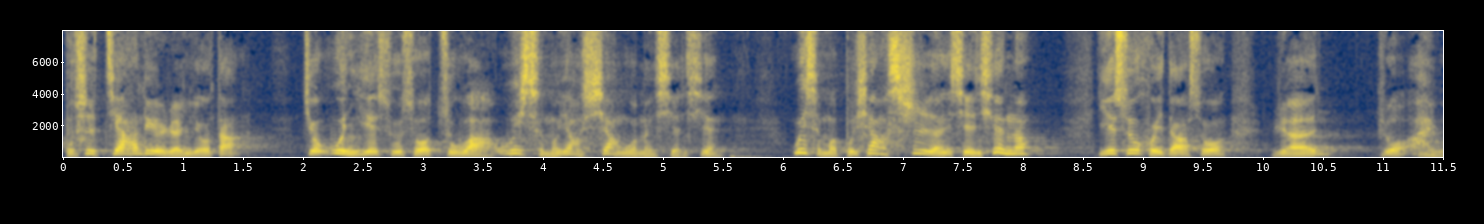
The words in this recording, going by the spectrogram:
不是加略人，犹大就问耶稣说：“主啊，为什么要向我们显现？”为什么不向世人显现呢？耶稣回答说：“人若爱我，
